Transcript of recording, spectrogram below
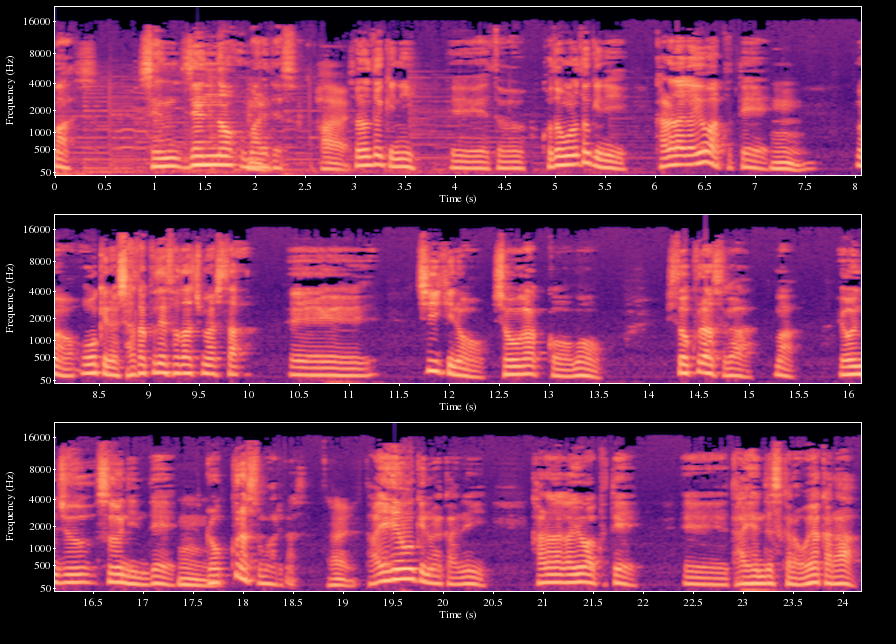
まあ、戦前の生まれです。はいその時に、えーと、子供の時に体が弱くて、うんまあ、大きな社宅で育ちました。えー、地域の小学校も、一クラスが、まあ、40数人で、うん6クラスもあります。はい大変大きな中に体が弱くて、えー大変ですから親から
